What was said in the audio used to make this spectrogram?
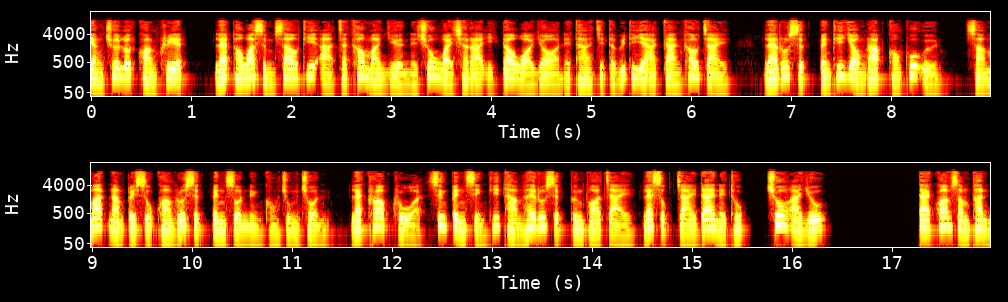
ยังช่วยลดความเครียด และภาวะซึมเศร้าที่อาจจะเข้ามาเยือนในช่วงวัยชราอีกด้วอยในทางจิตวิทยาการเข้าใจ และรู้สึกเป็นที่ยอมรับของผู้อื่น สามารถนำไปสู่ความรู้สึกเป็นส่วนหนึ่งของชุมชน และครอบครัว ซึ่งเป็นสิ่งที่ทำให้รู้สึกพึงพอใจ และสุขใจได้ในทุกช่วงอายุ แต่ความสัมพันธ์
